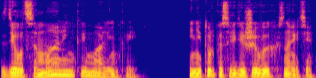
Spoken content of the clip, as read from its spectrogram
сделаться маленькой-маленькой, и не только среди живых, знаете,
